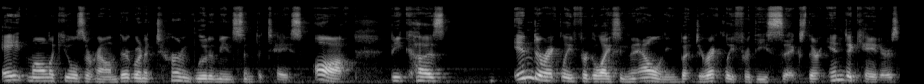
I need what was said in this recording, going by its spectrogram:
eight molecules around, they're going to turn glutamine synthetase off because indirectly for glycine and alanine, but directly for these six. They're indicators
